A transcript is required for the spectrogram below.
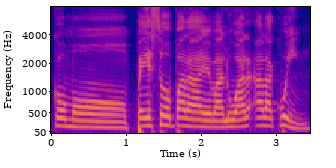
como peso para evaluar a la queen,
